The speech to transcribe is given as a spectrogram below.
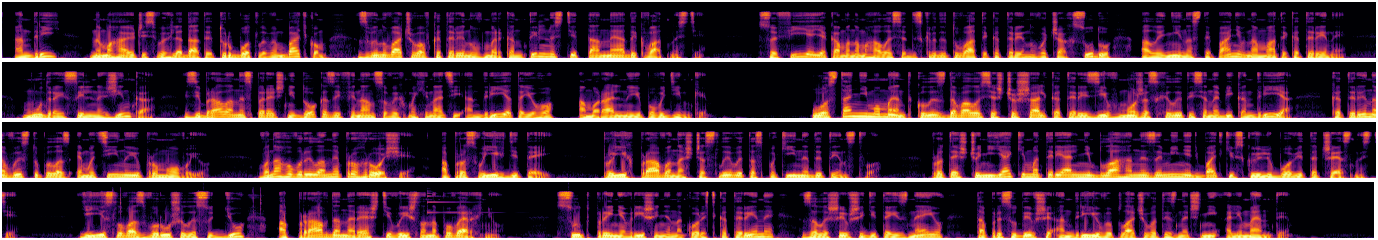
Андрій, намагаючись виглядати турботливим батьком, звинувачував Катерину в меркантильності та неадекватності. Софія, яка намагалася дискредитувати Катерину в очах суду, але Ніна Степанівна, мати Катерини, мудра і сильна жінка, зібрала несперечні докази фінансових махінацій Андрія та його аморальної поведінки. У останній момент, коли здавалося, що шалька Терезів може схилитися на бік Андрія, Катерина виступила з емоційною промовою. Вона говорила не про гроші, а про своїх дітей, про їх право на щасливе та спокійне дитинство, про те, що ніякі матеріальні блага не замінять батьківської любові та чесності. Її слова зворушили суддю, а правда нарешті вийшла на поверхню. Суд прийняв рішення на користь Катерини, залишивши дітей з нею та присудивши Андрію виплачувати значні аліменти.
